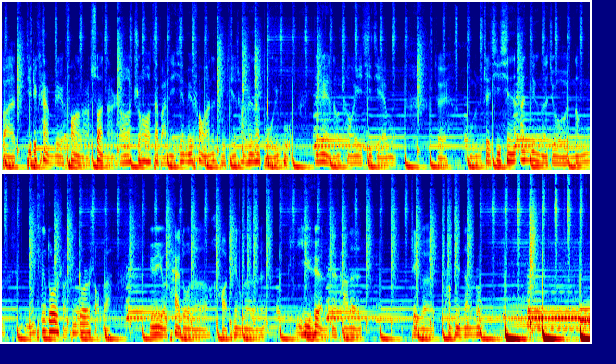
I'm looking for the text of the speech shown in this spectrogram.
把 d d Cam 这个放到哪算哪，然后之后再把那些没放完的主题唱片再补一补，应该也能成为一期节目。对我们这期先安静的就能能听多少首听多少首吧，因为有太多的好听的音乐了，在他的这个唱片当中。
